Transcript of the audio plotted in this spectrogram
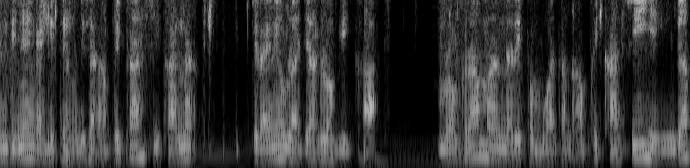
intinya kayak gitu yang ngedesain aplikasi karena kita ini belajar logika pemrograman dari pembuatan aplikasi hingga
